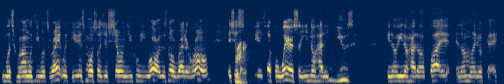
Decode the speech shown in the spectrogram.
what's wrong with you, what's right with you. It's more so just showing you who you are. There's no right or wrong. It's just Right. being self-aware so you know how to use it. You know, you know how to apply it. And I'm like, okay,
